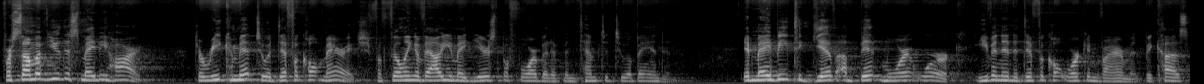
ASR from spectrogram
For some of you, this may be hard to recommit to a difficult marriage, fulfilling a vow you made years before but have been tempted to abandon. It may be to give a bit more at work, even in a difficult work environment, because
